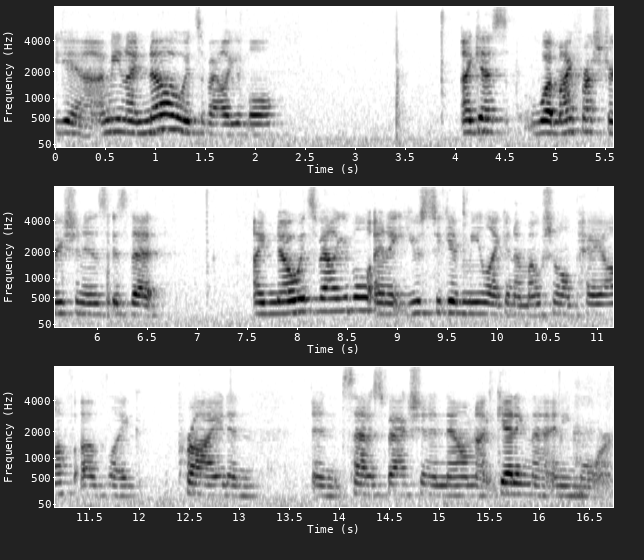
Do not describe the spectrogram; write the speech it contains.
Yeah, I mean, I know it's valuable. I guess what my frustration is, is that I know it's valuable and it used to give me like an emotional payoff of like pride and, and satisfaction and now I'm not getting that anymore.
